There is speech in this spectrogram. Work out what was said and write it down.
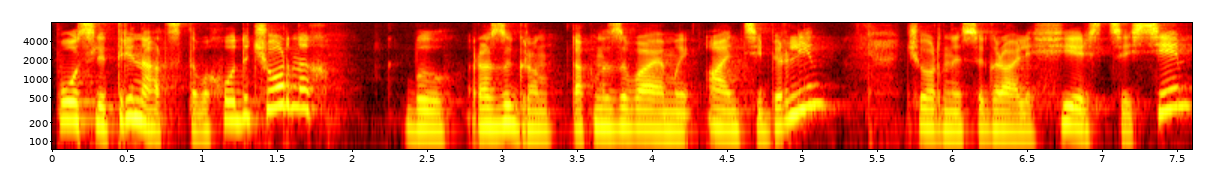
после 13-го хода черных был разыгран так называемый анти-Берлин. Черные сыграли ферзь c7.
